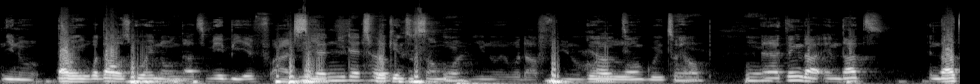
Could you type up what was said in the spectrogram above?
you know that was what that was going on. That maybe if I had seen needed help. spoken to someone, you know, it would have you know gone Helped. a long way to Yeah. help. And I think that in that in that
